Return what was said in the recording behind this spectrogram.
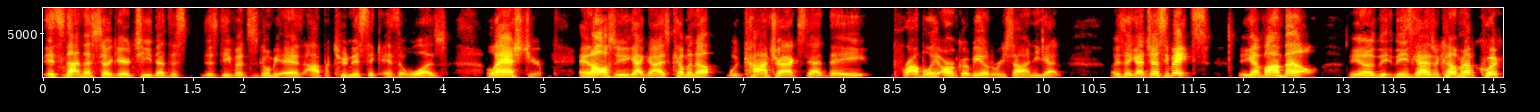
it's not necessarily guaranteed that this this defense is going to be as opportunistic as it was last year. And also, you got guys coming up with contracts that they probably aren't going to be able to resign. You got, like I said, you got Jessie Bates, you got Vonn Bell. You know, th- these guys are coming up quick.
